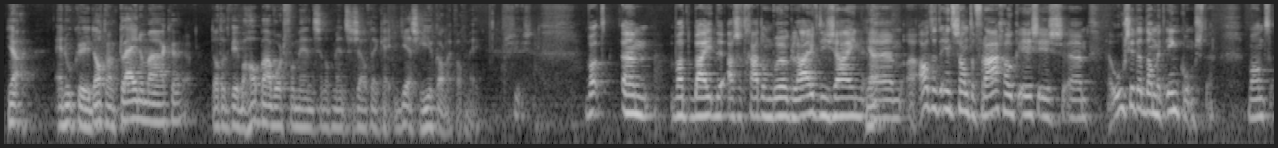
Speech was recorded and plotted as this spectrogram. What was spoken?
Ja, en hoe kun je dat dan kleiner maken? Ja dat het weer behapbaar wordt voor mensen en dat mensen zelf denken, yes, hier kan ik wat mee. Precies. Wat, um, wat bij de, als het gaat om work-life design, ja. um, altijd een interessante vraag ook is, is um, hoe zit dat dan met inkomsten? Want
